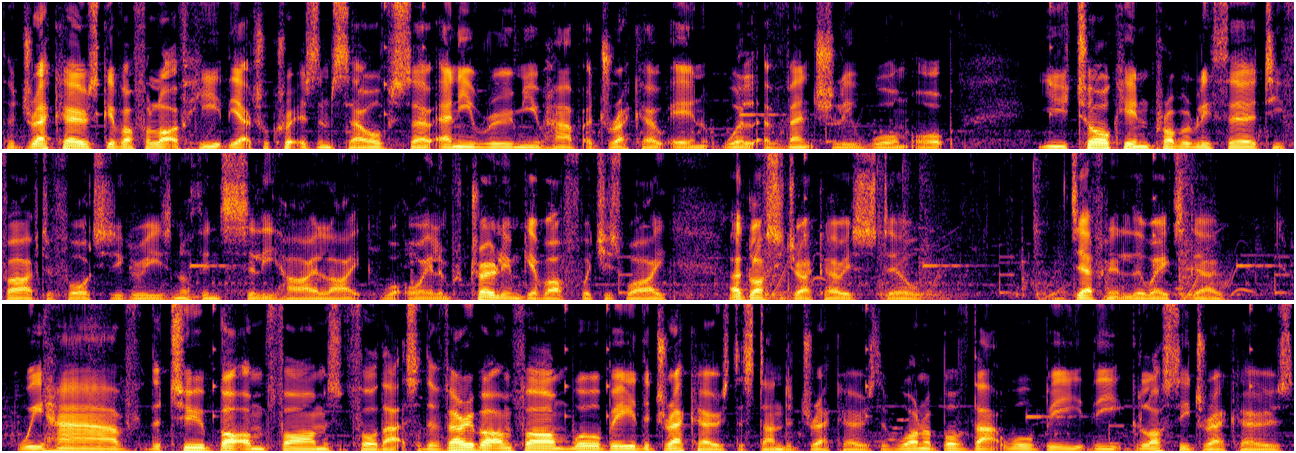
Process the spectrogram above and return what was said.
The Dreckos give off a lot of heat, the actual critters themselves, so any room you have a Drecko in will eventually warm up. You're talking probably 35 to 40 degrees, nothing silly high like what oil and petroleum give off, which is why a glossy Drecko is still definitely the way to go we have the two bottom farms for that. So the very bottom farm will be the Dreckos, the standard Dreckos. The one above that will be the glossy Dreckos.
